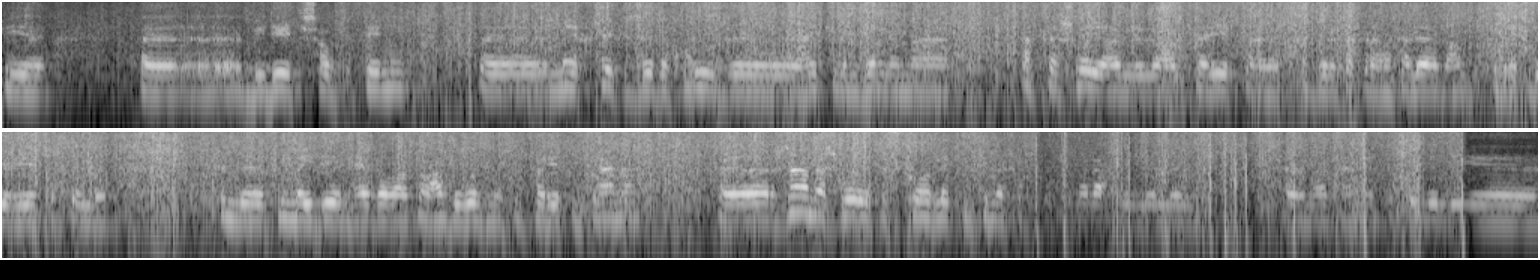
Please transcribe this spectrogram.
في بداية الشوط الثاني. ما يخفيكش زاد خروج هيكل مجنم أثر شوية على الفريق. تقدر تكره مثلا عنده خبرة كبيرة ياسر في الميدان هذا وعنده وزنه في الفريق نتاعنا رجعنا شوية في السكور لكن كما شفتوا كما لاحظوا الناس الكل اللي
